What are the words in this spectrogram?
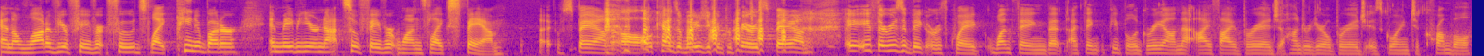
and a lot of your favorite foods like peanut butter and maybe your not so favorite ones like spam spam, uh, all kinds of ways you can prepare spam. If there is a big earthquake, one thing that I think people agree on that I-5 bridge, a 100-year-old bridge, is going to crumble.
